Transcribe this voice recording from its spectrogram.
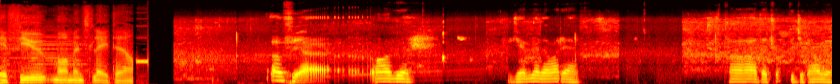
A few moments later. Of ya. Abi. Cemre de var ya. Aa da çok gıcık abi.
